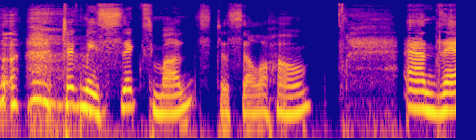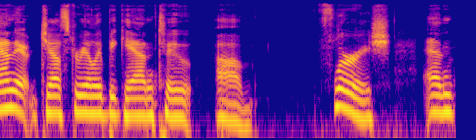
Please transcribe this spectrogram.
Took me six months to sell a home. And then it just really began to um, flourish. And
